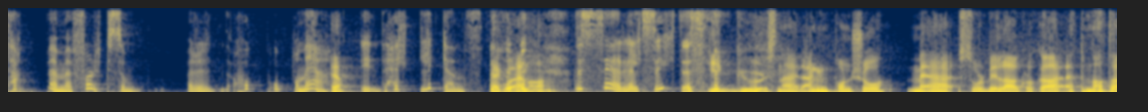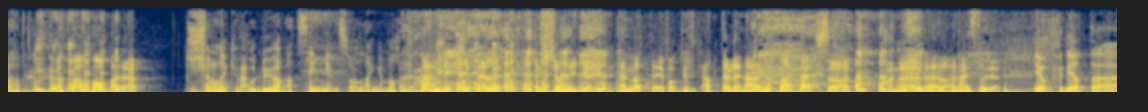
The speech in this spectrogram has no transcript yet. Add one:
teppe med folk som bare hopp opp og ned. Ja. I, helt likens. Jeg var en av dem. Det ser helt sykt ut. I gul sånn regnponcho med solbriller klokka ett om natta. og bare skjønner ikke hvor du har vært singel så lenge, Martin. Ikke heller. Jeg skjønner ikke. Jeg møtte deg faktisk etter den helga, så Men eh, det er en annen historie. Jo, fordi at eh,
